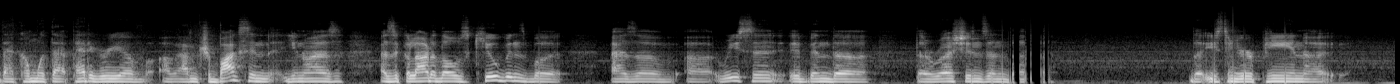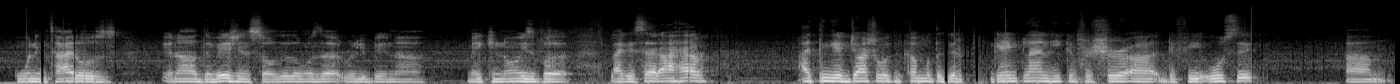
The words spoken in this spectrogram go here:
that come with that pedigree of, of amateur boxing, you know, as as like a lot of those Cubans, but as of uh, recent, it been the the Russians and the, the Eastern European uh, winning titles in our division. So they're the ones that really been uh, making noise. But like I said, I have. I think if Joshua can come with a good game plan, he can for sure uh, defeat Usyk. Um,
